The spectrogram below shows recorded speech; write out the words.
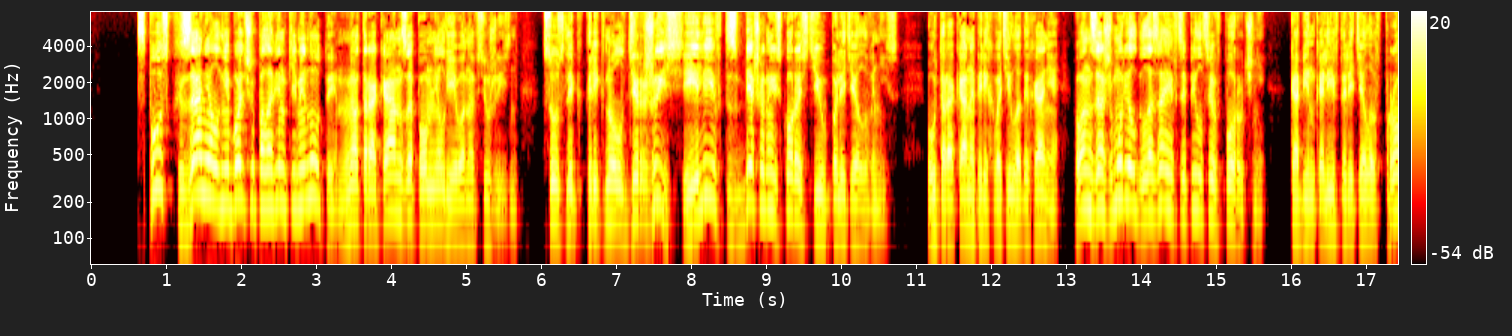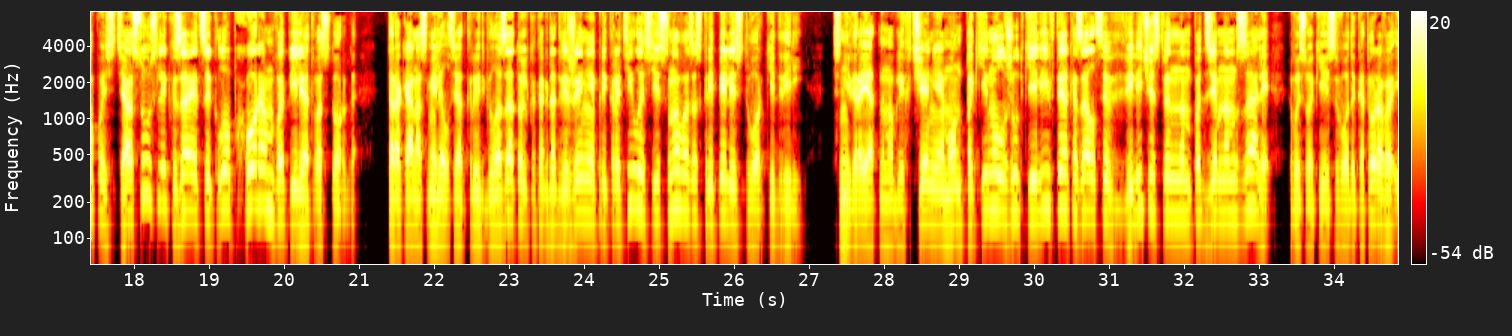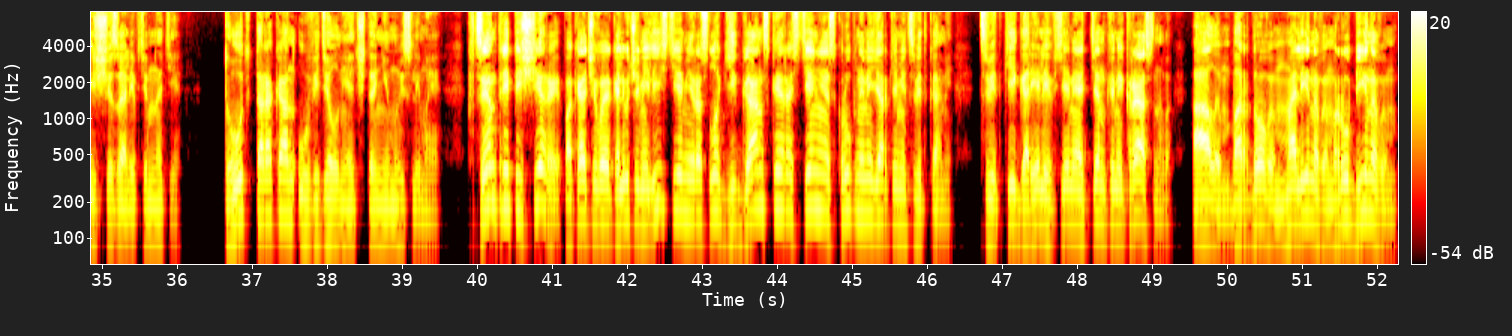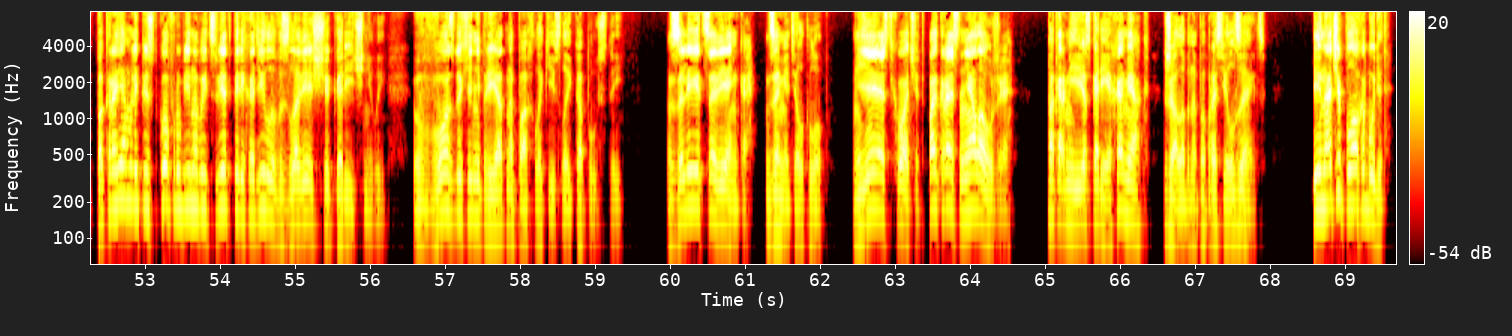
Спуск занял не больше половинки минуты, но таракан запомнил его на всю жизнь. Суслик крикнул «Держись!» и лифт с бешеной скоростью полетел вниз. У таракана перехватило дыхание. Он зажмурил глаза и вцепился в поручни. Кабинка лифта летела в пропасть, а суслик, заяц и клоп хором вопили от восторга. Таракан осмелился открыть глаза только когда движение прекратилось и снова заскрипели створки двери. С невероятным облегчением он покинул жуткий лифт и оказался в величественном подземном зале, высокие своды которого исчезали в темноте. Тут таракан увидел нечто немыслимое — в центре пещеры, покачивая колючими листьями, росло гигантское растение с крупными яркими цветками. Цветки горели всеми оттенками красного, алым, бордовым, малиновым, рубиновым. По краям лепестков рубиновый цвет переходил в зловеще коричневый. В воздухе неприятно пахло кислой капустой. «Злится Венька», — заметил Клоп. «Есть хочет, покраснела уже». «Покорми ее скорее, хомяк», — жалобно попросил Заяц. «Иначе плохо будет».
